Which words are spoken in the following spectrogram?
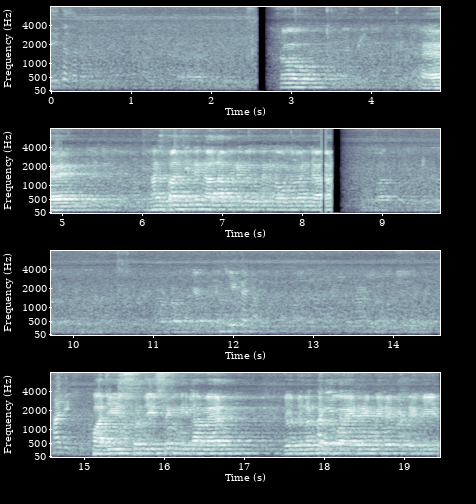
ਠੀਕ ਹੈ ਸਰ। ਸੋ ਹਸਪਤਾਲ ਜੀ ਦੇ ਨਾਲ ਆਪਣੇ ਦੋ ਤਿੰਨ ਨੌਜਵਾਨ ਜਾ ਠੀਕ ਹੈ ਜੀ ਹਾਂਜੀ। ਭਾਜੀ ਸੁਰਜੀਤ ਸਿੰਘ ਨੀਲਾ ਮਹਿਲ, ਜੋ ਜਲੰਧਰ ਤੋਂ ਆਏ ਨੇ ਮੇਰੇ ਵੱਡੇ ਵੀਰ।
